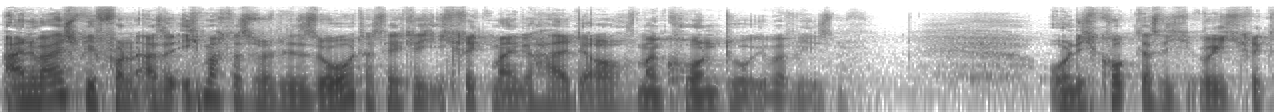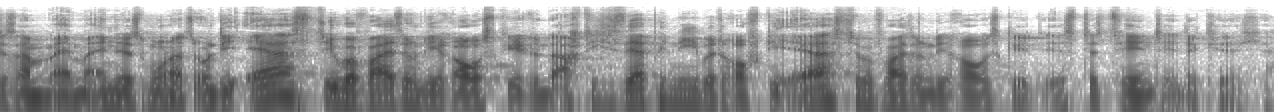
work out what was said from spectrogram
Ein Beispiel von, also ich mache das so, tatsächlich, ich kriege mein Gehalt auch auf mein Konto überwiesen. Und ich gucke, dass ich wirklich kriege das am, am, Ende des Monats. Und die erste Überweisung, die rausgeht, und da achte ich sehr penibel drauf, die erste Überweisung, die rausgeht, ist der Zehnte in der Kirche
